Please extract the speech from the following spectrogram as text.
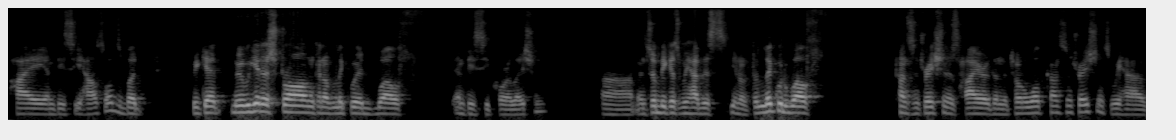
high MPC households, but we get, we get a strong kind of liquid wealth MPC correlation. Um, and so because we have this, you know, the liquid wealth concentration is higher than the total wealth concentration. So we have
